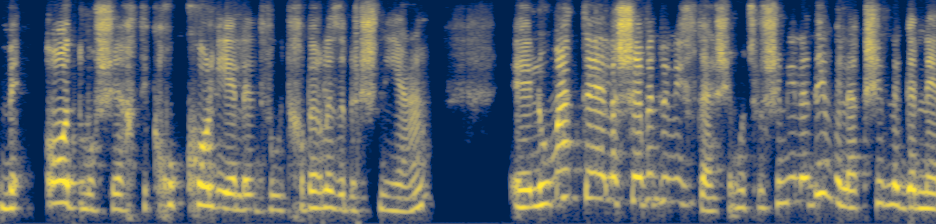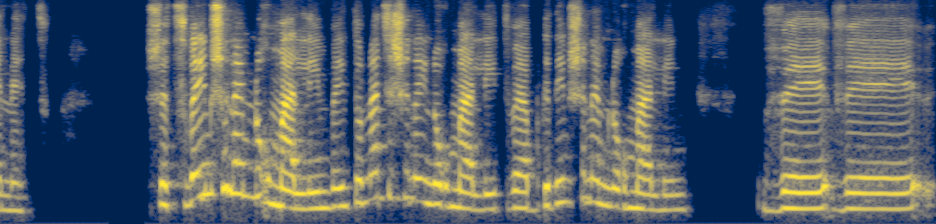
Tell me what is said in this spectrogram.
מאוד מושך, תיקחו כל ילד והוא יתחבר לזה בשנייה, אה, לעומת אה, לשבת במפגש עם עוד 30 ילדים ולהקשיב לגננת. שהצבעים שלהם נורמליים, והאינטונציה שלהם נורמלית, והבגדים שלהם נורמליים, ואם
